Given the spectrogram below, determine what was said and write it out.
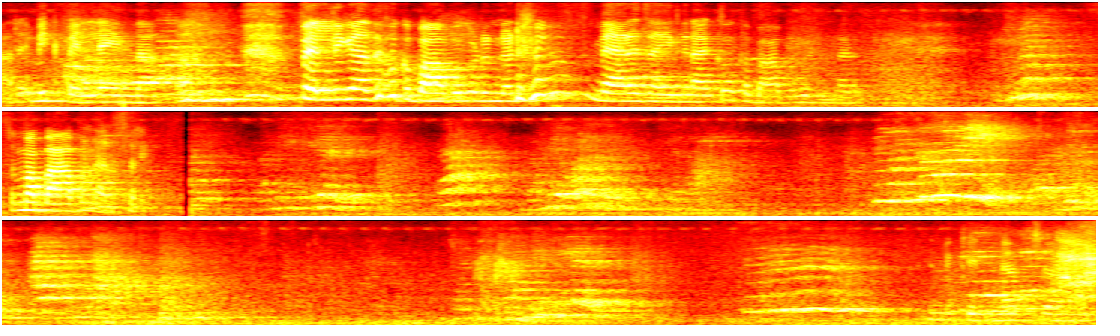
అరే మీకు పెళ్ళి అయిందా పెళ్ళి కాదు ఒక బాబు కూడా ఉన్నాడు. మ్యారేజ్ అయింది నాకు ఒక బాబు కూడా ఉన్నాడు. సో మా బాబు నర్సరీ. నిన్ను కిడ్నాప్ చేయాలి?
